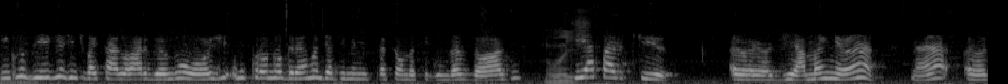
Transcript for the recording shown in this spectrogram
Inclusive, a gente vai estar largando hoje um cronograma de administração das segundas doses Hoje. que a partir ah, de amanhã, né, ah,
